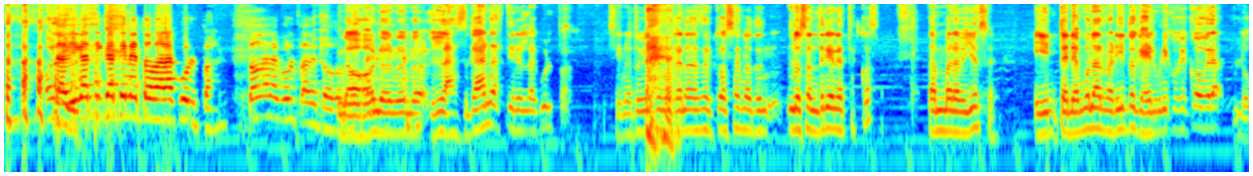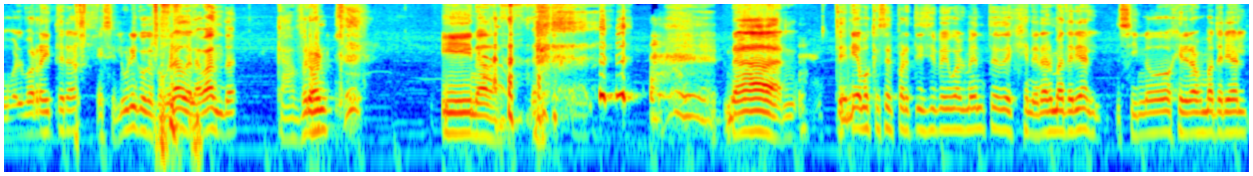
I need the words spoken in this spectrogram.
David Gatica tiene toda la culpa, toda la culpa de todo. No, no, no, no. Las ganas tienen la culpa. Si no tuviésemos ganas de hacer cosas, no, no saldrían estas cosas tan maravillosas. Y tenemos un Alvarito que es el único que cobra, lo vuelvo a reiterar, es el único que ha cobrado de la banda, cabrón. Y nada. Nada, teníamos que ser partícipes igualmente de generar material. Si no generamos material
